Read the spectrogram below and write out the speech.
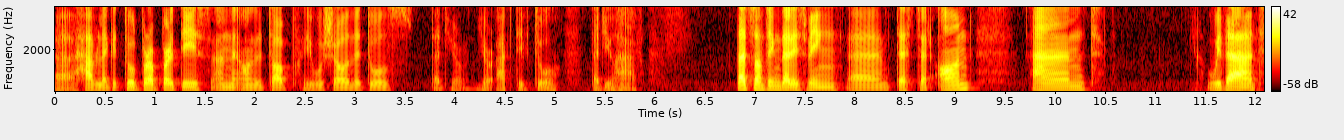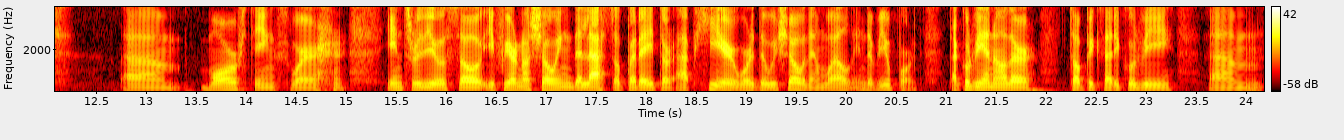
uh, have like a tool properties and on the top it will show the tools that your, your active tool that you have. That's something that is being uh, tested on. And with that, um, more things were introduced. So if we are not showing the last operator up here, where do we show them? Well, in the viewport. That could be another topic that it could be um,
